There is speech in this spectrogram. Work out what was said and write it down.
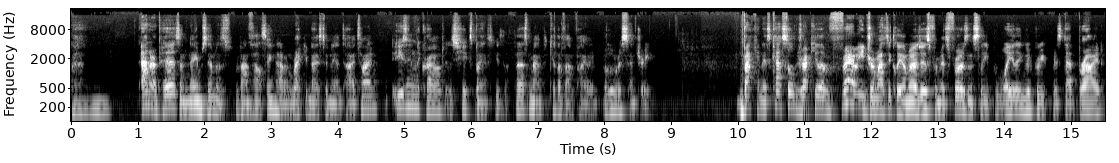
Um, Anna appears and names him as Van Helsing, having recognized him the entire time, easing the crowd as she explains he's the first man to kill a vampire in over a century. Back in his castle, Dracula very dramatically emerges from his frozen sleep, wailing with grief for his dead bride,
